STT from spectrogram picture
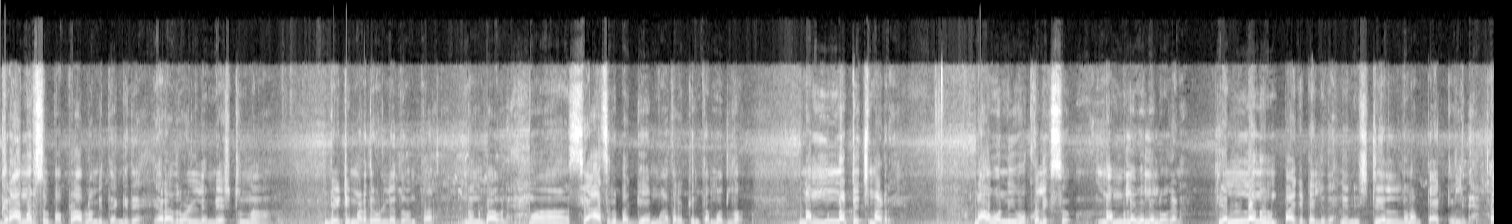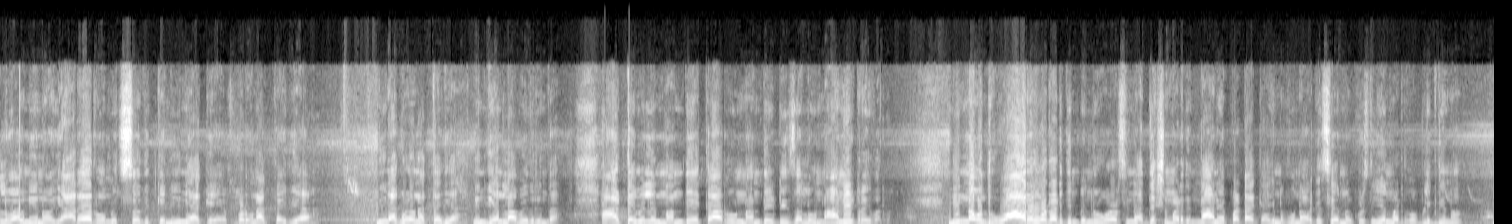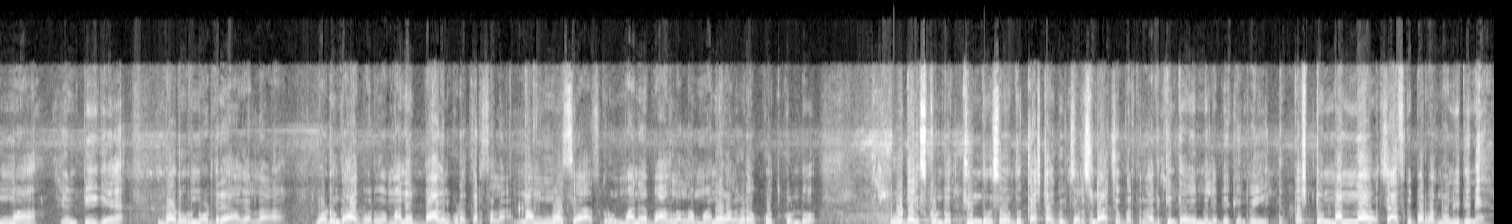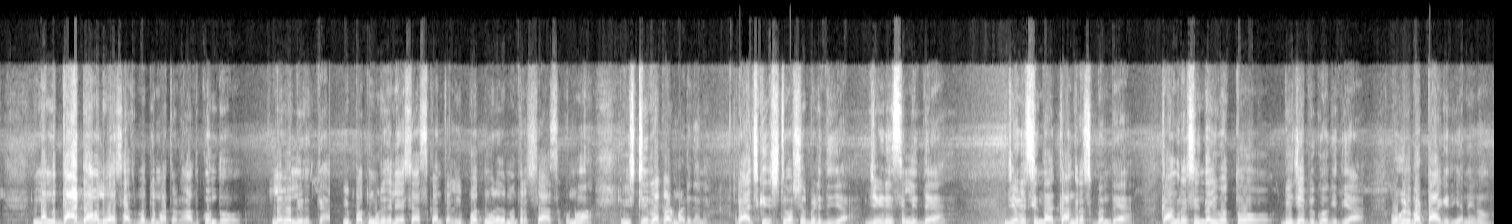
Grammar ಸ್ವಲ್ಪ problem ಇದ್ದಂಗಿದೆ. ಯಾರಾದರೂ ಒಳ್ಳೆ ಮೇಸ್ಟ್ರನ್ನ ಭೇಟಿ ಮಾಡಿದೆ ಒಳ್ಳೆಯದು ಅಂತ ನನ್ನ ಭಾವನೆ. ಶಾಸ್ತ್ರ ಬಗ್ಗೆ ಮಾತಾಡೋಕ್ಕಿಂತ ಮೊದಲು ನಮ್ಮನ್ನ ಟಚ್ ಮಾಡಿರಿ. ನಾವು ನೀವು ಕೊಲಿಕ್ಸು. ನಮ್ಮ ಲೆವೆಲಲ್ಲಿ ಹೋಗೋಣ. ಎಲ್ಲ ನನ್ನ ಪ್ಯಾಕೆಟಲ್ಲಿದೆ ನೀನು ಇಷ್ಟು ಎಲ್ಲ ನಮ್ಮ ಪ್ಯಾಕೆಟಲ್ಲಿದೆ ಅಲ್ವಾ? ನೀನು ಯಾರ್ಯಾರು ಮೆಚ್ಚಿಸೋದಕ್ಕೆ ನೀನು ಯಾಕೆ ಬಡವನಾಗ್ತಾ ಇದೆಯಾ? ನೀನು ಯಾಕೆ ಬಡವನಾಗ್ತಾ ಇದೆಯಾ? ನಿನಗೇನು ಲಾಭ ಇದರಿಂದ? ಆ ಟೈಮಲ್ಲಿ ನಂದೇ ಕಾರು, ನಂದೇ ಡೀಸಲು ನಾನೇ ಡ್ರೈವರು ನಿನ್ನ ಒಂದು ವಾರ ಓಡಾಡಿದ್ದೀನಿ, ಬೆಂಗಳೂರು ಓಡಾಡ್ಸಿನ ಅಧ್ಯಕ್ಷ ಮಾಡಿದ್ದೀನಿ. ನಾನೇ ಪಟಾಕಿ ಆಗಿ ನಾವು ನಾಲ್ಕು ಸೇರ್ ಮಾಡಿ ಏನು ಮಾಡಿದೆ ಪಬ್ಲಿಕ್ ನೀನು? ನಿಮ್ಮ ಎಂ ಪಿಗೆ ಬಡವ್ರು ನೋಡಿದ್ರೆ ಆಗಲ್ಲ. ಬಡವ್ರಿಗೆ ಆಗಬಾರ್ದು. ಮನೆ ಬಾಗಿಲು ಕೂಡ ಕರೆಸಲ್ಲ ನಮ್ಮ ಶಾಸಕರು ಮನೆ ಬಾಗಿಲಲ್ಲ, ಮನೆ ಒಳಗಡೆ ಕೂತ್ಕೊಂಡು ಊಟ ಇಸ್ಕೊಂಡು ತಿಂದು ಸೌದು ಕಷ್ಟ ವಿಚಾರಿಸ್ಕೊಂಡು ಆಚೆ ಬರ್ತಾನೆ. ಅದಕ್ಕಿಂತ ಎಂ ಎಲ್ ಎ ಬೇಕೇನ್ರಿ? ಫಸ್ಟು ನನ್ನ ಶಾಸಕ ಪರವಾಗಿ ನಾನು ಇದ್ದೀನಿ. ನನ್ನ ದಾಟಿ ಆಮೇಲೆ ಶಾಸಕ ಬಗ್ಗೆ ಮಾತಾಡೋದು ಅದಕ್ಕೊಂದು ಲೆವೆಲ್ ಇರುತ್ತೆ. ಇಪ್ಪತ್ತ್ಮೂರು ಸಲ ಶಾಸಕ ಅಂತೇಳಿ ಇಪ್ಪತ್ತ್ಮೂರು ಮಂತ್ರ ಶಾಸಕನು ಹಿಸ್ಟ್ರಿ ರೆಕಾರ್ಡ್ ಮಾಡಿದ್ದಾನೆ. ರಾಜಕೀಯ ಇಷ್ಟು ವರ್ಷ ಬೆಳೆದಿದ್ಯಾ? ಜೆ ಡಿ ಎಸ್ ಇದ್ದೆ. ಜೆ ಡಿ ಎಸ್ಸಿಂದ ಕಾಂಗ್ರೆಸ್ಗೆ ಬಂದೆ. ಕಾಂಗ್ರೆಸ್ಸಿಂದ ಇವತ್ತು ಬಿ ಜೆ ಪಿಗೆ ಹೋಗಿದ್ಯಾ? ಹೊಗಳಬಟ್ಟ ಆಗಿದೆಯಾ ನೀನು?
